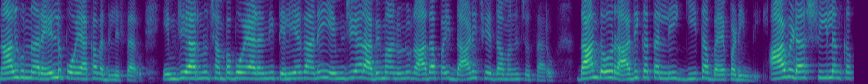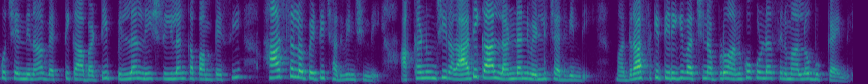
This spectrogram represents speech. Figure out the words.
నాలుగున్నరేళ్ళు పోయాక వదిలేశారు. ఎంజీఆర్ను చంపబోయాడని తెలియగానే ఎంజీఆర్ అభిమానులు రాధాపై దాడి చేద్దామని చూశారు. దాంతో రాధిక తల్లి గీత భయపడింది. ఆవిడ శ్రీలంకకు చెందిన వ్యక్తి కాబట్టి పిల్లల్ని శ్రీలంక పంపేసి హాస్టల్లో పెట్టి చదివించింది. అక్కడి నుంచి రాధిక లండన్ వెళ్ళి చదివింది. మద్రాసుకి తిరిగి వచ్చినప్పుడు అనుకోకుండా సినిమాల్లో బుక్ అయింది.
